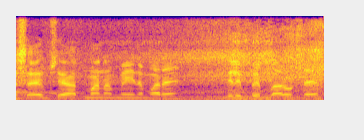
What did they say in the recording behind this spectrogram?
આ સાહેબ છે આત્માના મેઇન અમારે દિલીપભાઈ બારોટ સાહેબ.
